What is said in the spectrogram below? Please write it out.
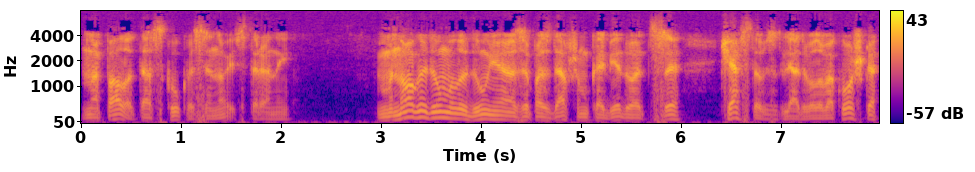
Напала та скука с иной стороны. Много думала Дуня о запоздавшем к обеду отце, Часто взглядывала в окошко,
